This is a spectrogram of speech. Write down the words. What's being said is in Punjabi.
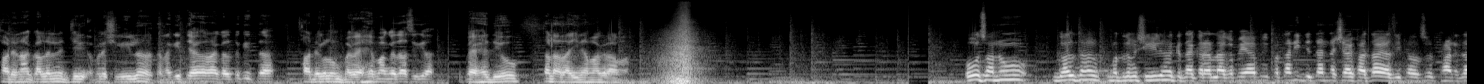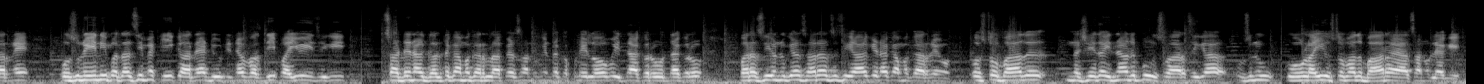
ਸਾਡੇ ਨਾਲ ਗੱਲ ਨੇ ਜੀ- ਆਪਣੇ ਸ਼ਲੀਲ ਹਰਕਤਾਂ ਕੀਤੀ ਉਹਨਾਂ ਗਲਤ ਕੀਤਾ, ਸਾਡੇ ਕੋਲੋਂ ਪੈਸੇ ਮੰਗਦਾ ਸੀਗਾ, ਪੈਸੇ ਦਿਓ, ਤੁਹਾਡਾ ਰਾਜੀਨਾਮਾ ਕਰਾਵਾਂ। ਉਹ ਸਾਨੂੰ ਗਲਤ ਮਤਲਬ ਸ਼ੀਲ ਹਰਕਤਾਂ ਕਰਨ ਲੱਗ ਪਿਆ ਵੀ ਪਤਾ ਨਹੀਂ ਜਿੱਦਾਂ ਨਸ਼ਾ ਖਾਦਾ ਹੋਇਆ ਸੀ ਤਾਂ ਉਸ ਥਾਣੇਦਾਰ ਨੇ ਉਸ ਨੂੰ ਇਹ ਨਹੀਂ ਪਤਾ ਸੀ ਮੈਂ ਕੀ ਕਰ ਰਿਹਾ, ਡਿਊਟੀ ਨਾਲ ਵਰਦੀ ਪਾਈ ਹੋਈ ਸੀਗੀ, ਸਾਡੇ ਨਾਲ ਗਲਤ ਕੰਮ ਕਰਨ ਲੱਗ ਪਿਆ, ਸਾਨੂੰ ਕਹਿੰਦਾ ਕੱਪੜੇ ਲਾਓ ਵੀ ਇਦਾਂ ਕਰੋ ਉਦਾਂ ਕਰੋ, ਪਰ ਅਸੀਂ ਉਹਨੂੰ ਕਿਹਾ, ਸਾਰਾ ਤੁਸੀਂ ਆਹ ਕਿਹੜਾ ਕੰਮ ਕਰ ਰਹੇ ਹੋ? ਉਸ ਤੋਂ ਬਾਅਦ ਨਸ਼ੇ ਦਾ ਇੰਨਾ ਭੂਤ ਸਵਾਰ ਸੀਗਾ ਉਸ ਨੂੰ ਕੋਲ ਆਈ, ਉਸ ਤੋਂ ਬਾਅਦ ਬਾਹਰ ਆਇਆ ਸਾਨੂੰ ਲੈ ਕੇ।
